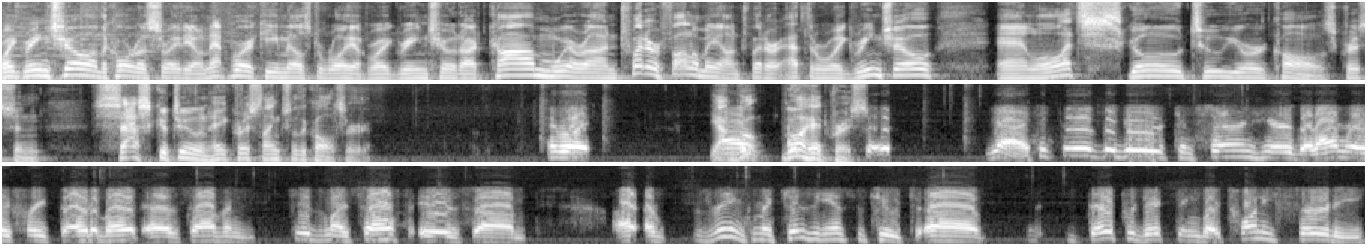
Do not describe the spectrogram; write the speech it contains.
Roy Green Show on the Corus Radio Network. Emails to roy at roygreenshow.com. We're on Twitter. Follow me on Twitter at The Roy Green Show. And let's go to your calls. Chris in Saskatoon. Hey, Chris, thanks for the call, sir. Hey, Roy. Yeah, Um, go, go ahead, Chris. Yeah, I think the bigger concern here that I'm really freaked out about as having kids myself is um, I, I was reading from McKinsey Institute. Uh, they're predicting by 2030,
